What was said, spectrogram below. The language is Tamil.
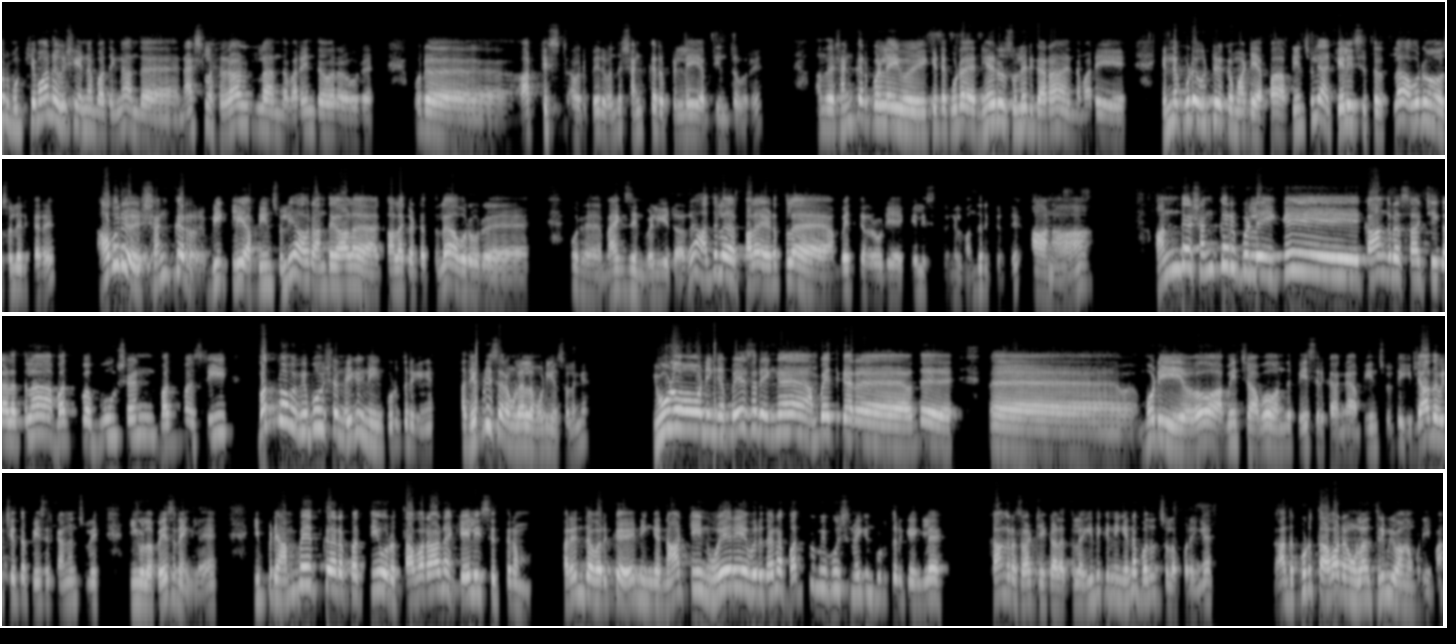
ஒரு முக்கியமான விஷயம் என்ன பார்த்தீங்கன்னா அந்த நேஷனல் ஹெரால்ட்ல அந்த வரைந்தவர் ஒரு ஒரு ஆர்டிஸ்ட் அவர் பேர் வந்து சங்கர் பிள்ளை அப்படின்றவர். அந்த சங்கர் பிள்ளை கிட்ட கூட நேரு சொல்லியிருக்காரா இந்த மாதிரி என்ன கூட விட்டு வைக்க மாட்டியாப்பா அப்படின்னு சொல்லி கேலி சித்திரத்துல அவரும் சொல்லியிருக்காரு. அவரு சங்கர் வீக்லி அப்படின்னு சொல்லி அவர் அந்த கால காலகட்டத்துல அவர் ஒரு ஒரு மேகசின் வெளியிடுறாரு. அதுல பல இடத்துல அம்பேத்கருடைய கேலி சித்திரங்கள் வந்திருக்கிறது. ஆனா அந்த சங்கர் பிள்ளைக்கு காங்கிரஸ் ஆட்சி காலத்துல பத்ம பூஷன் பத்மஸ்ரீ பத்ம விபூஷன் வரைக்கும் நீங்க கொடுத்துருக்கீங்க. அது எப்படி சார் உங்களால முடியும் சொல்லுங்க. இவ்வளோ நீங்க பேசுறீங்க அம்பேத்கர் வந்து மோடியோ அமித்ஷாவோ வந்து பேசியிருக்காங்க அப்படின்னு சொல்லிட்டு இல்லாத விஷயத்த பேசியிருக்காங்கன்னு சொல்லி நீங்க பேசுறீங்களே இப்படி அம்பேத்கரை பத்தி ஒரு தவறான கேலி சித்திரம் வரைந்தவருக்கு நீங்க நாட்டின் உயரிய விருதான பத்ம விபூஷன் வரைக்கும் கொடுத்துருக்கீங்களே காங்கிரஸ் ஆட்சி காலத்துல. இதுக்கு நீங்க என்ன பதில் சொல்ல போறீங்க? அந்த கொடுத்த அவார்டு உங்களால திரும்பி வாங்க முடியுமா?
